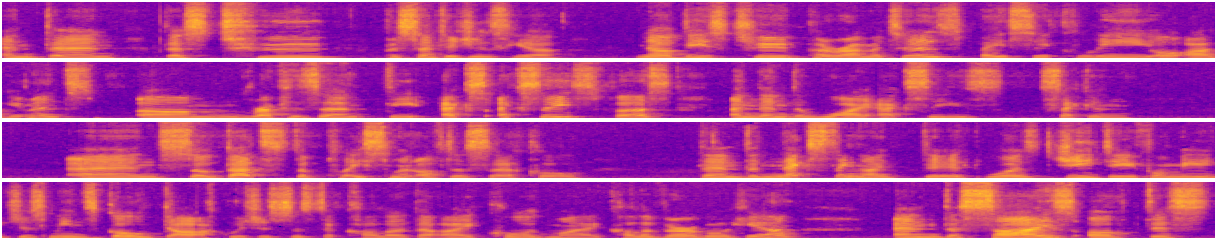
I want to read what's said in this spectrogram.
and then there's two percentages here. Now, these two parameters, basically, or arguments, um, represent the x-axis first, and then the y-axis second. And so that's the placement of the circle. Then the next thing I did was GD for me just means go dark, which is just the color that I called my color variable here. And the size of this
